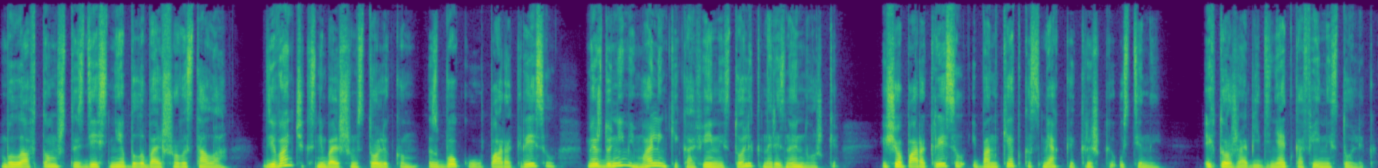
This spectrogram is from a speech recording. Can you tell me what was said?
была в том, что здесь не было большого стола. Диванчик с небольшим столиком, сбоку пара кресел, между ними маленький кофейный столик на резной ножке. Еще пара кресел и банкетка с мягкой крышкой у стены. Их тоже объединяет кофейный столик.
